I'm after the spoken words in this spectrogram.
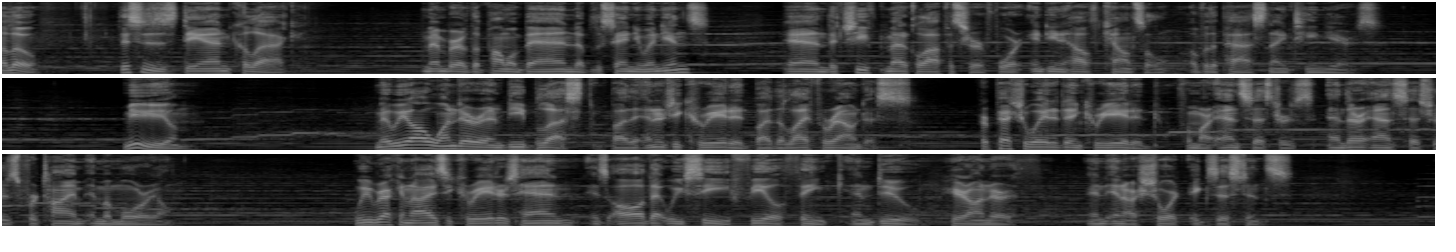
Hello, this is Dan Calac, member of the Pauma Band of Luiseño Indians and the Chief Medical Officer for Indian Health Council over the past 19 years. Miyum. May we all wonder and be blessed by the energy created by the life around us, perpetuated and created from our ancestors and their ancestors for time immemorial. We recognize the Creator's hand is all that we see, feel, think, and do here on earth and in our short existence.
